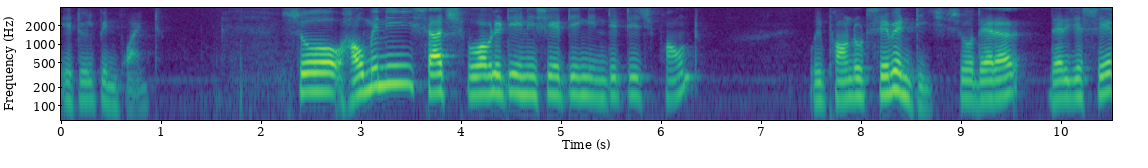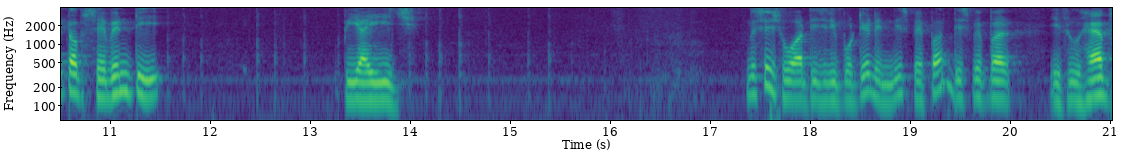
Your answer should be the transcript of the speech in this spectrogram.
it will pinpoint. So, how many such probability initiating entities found? We found out 70. So, there are there is a set of 70 PIEs. This is what is reported in this paper. This paper if you have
